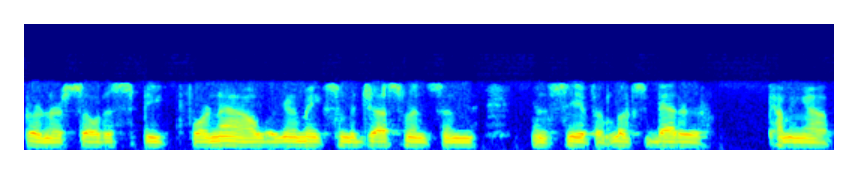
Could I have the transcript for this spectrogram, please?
burner, so to speak, for now. We're going to make some adjustments and, and see if it looks better coming up.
